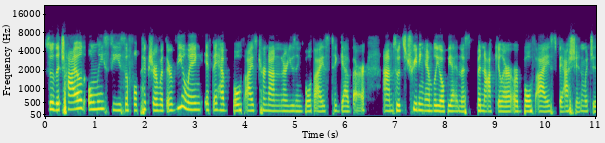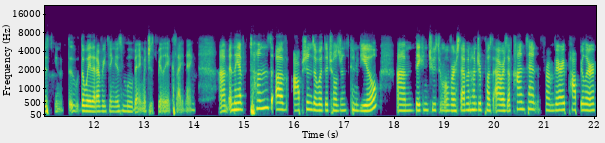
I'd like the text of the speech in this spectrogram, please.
So the child only sees the full picture of what they're viewing if they have both eyes turned on and are using both eyes together. Um, so it's treating amblyopia in this binocular or both eyes fashion, which is you know the, the way that everything is moving, which is really exciting. Um, and they have tons of options of what the children can view. Um, they can choose from over 700 plus hours of content from very popular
